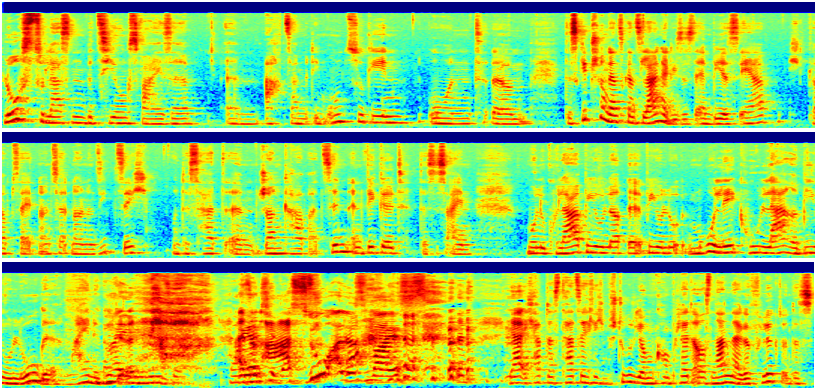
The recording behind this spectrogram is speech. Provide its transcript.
loszulassen, beziehungsweise ähm, achtsam mit ihm umzugehen. Und ähm, das gibt schon ganz, ganz lange, dieses MBSR, ich glaube seit 1979. Und das hat ähm, John Kabat-Zinn entwickelt. Das ist ein Molekularbiolo äh, Biolo molekulare Biologe. Meine Güte. Meine also ja, was du alles weißt. ja, ich habe das tatsächlich im Studium komplett auseinandergepflückt und das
